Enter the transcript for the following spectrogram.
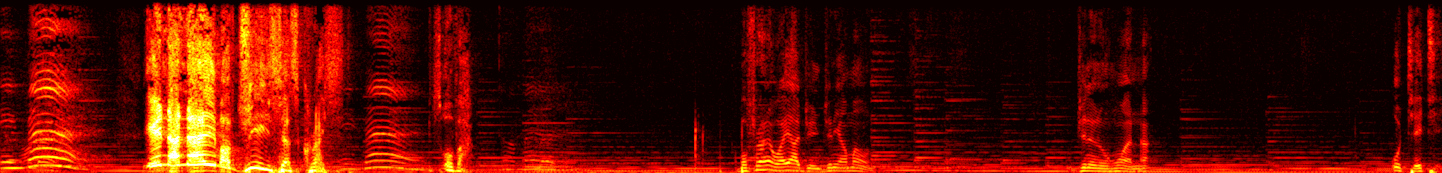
Amen. In the name of Jesus Christ, Amen. it's over. Amen. abɔfra no a wayɛ adwendwene ama wo no dwene no ho ana wotiatie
